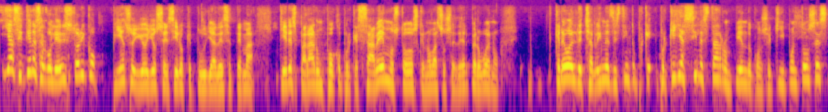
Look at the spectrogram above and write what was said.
Y ya si tienes el goleador histórico, pienso yo, yo sé, Ciro, que tú ya de ese tema quieres parar un poco porque sabemos todos que no va a suceder, pero bueno, creo el de Charlene es distinto porque, porque ella sí le está rompiendo con su equipo. Entonces,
